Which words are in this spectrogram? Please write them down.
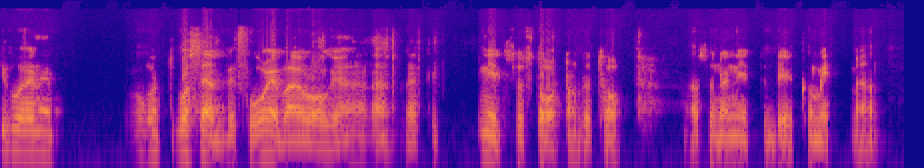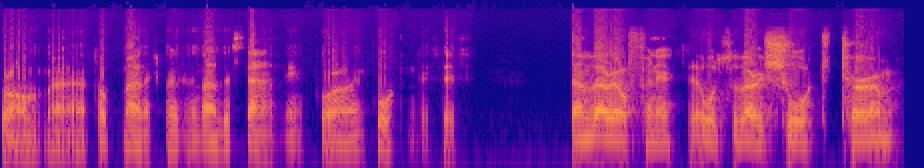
when it, what was said before about Roger, that, that it needs to start on the top. So there needs to be a commitment from uh, top management and understanding for how important this is. Then very often it's also very short-term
